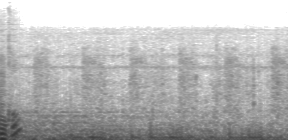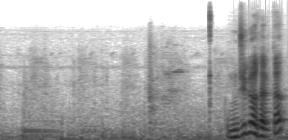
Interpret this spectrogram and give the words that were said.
동구? 움직여도 될 듯?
